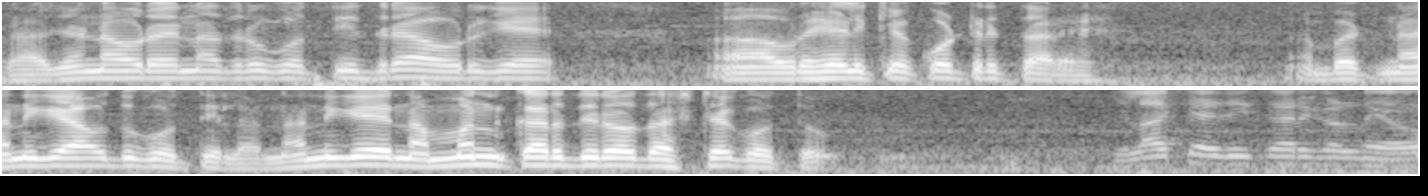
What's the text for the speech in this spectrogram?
ರಾಜಣ್ಣ ಅವರೇನಾದರೂ ಗೊತ್ತಿದ್ದರೆ ಅವ್ರಿಗೆ ಅವರು ಹೇಳಿಕೆ ಕೊಟ್ಟಿರ್ತಾರೆ. ಬಟ್ ನನಗೆ ಯಾವುದು ಗೊತ್ತಿಲ್ಲ. ನನಗೆ ನಮ್ಮನ್ನು ಕರೆದಿರೋದು ಅಷ್ಟೇ ಗೊತ್ತು. ಇಲಾಖೆ ಅಧಿಕಾರಿಗಳನ್ನ ಯಾವ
